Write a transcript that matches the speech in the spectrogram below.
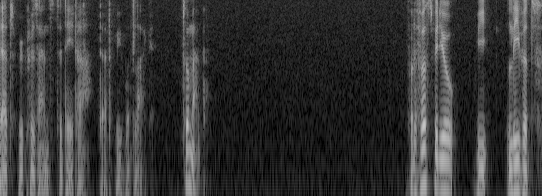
that represents the data that we would like to map. For the first video we leave it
